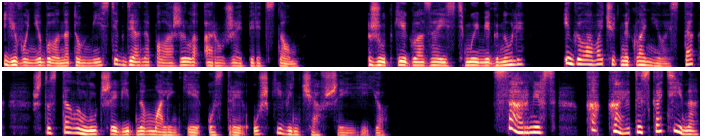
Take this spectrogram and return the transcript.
Его не было на том месте, где она положила оружие перед сном. Жуткие глаза из тьмы мигнули, и голова чуть наклонилась так, что стало лучше видно маленькие острые ушки, венчавшие ее. «Сармерс, какая ты скотина!»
